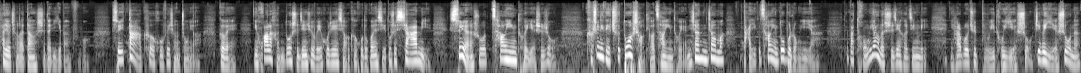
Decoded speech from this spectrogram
他就成了当时的亿万富翁。所以大客户非常重要。各位，你花了很多时间去维护这些小客户的关系，都是虾米。虽然说苍蝇腿也是肉，可是你得吃多少条苍蝇腿啊？你想，你知道吗？打一个苍蝇多不容易呀！对吧？同样的时间和精力，你还不如去捕一头野兽。这个野兽呢，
